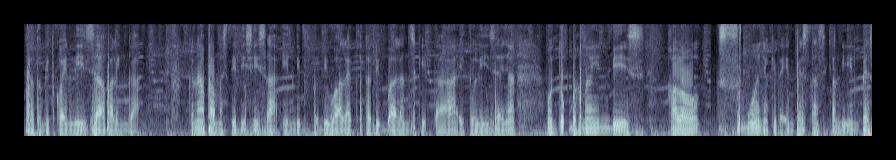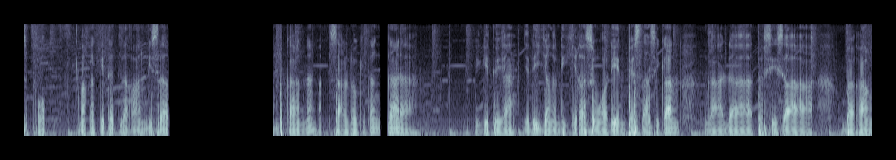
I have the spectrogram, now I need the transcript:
satu Bitcoin Lisa paling enggak kenapa mesti disisain di, di wallet atau di balance kita? Itu Lisanya untuk bermain bis. Kalau semuanya kita investasikan di investbox maka kita tidak akan bisa karena saldo kita enggak ada. Gitu ya. Jadi jangan dikira semua diinvestasikan nggak ada tersisa barang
